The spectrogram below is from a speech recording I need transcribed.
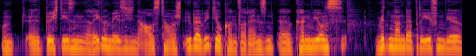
Und äh, durch diesen regelmäßigen Austausch über Videokonferenzen äh, können wir uns miteinander briefen. Wir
